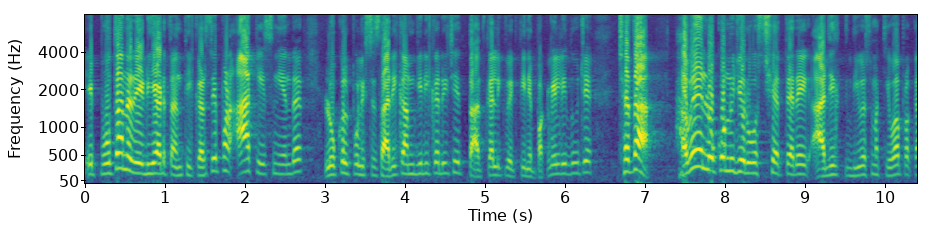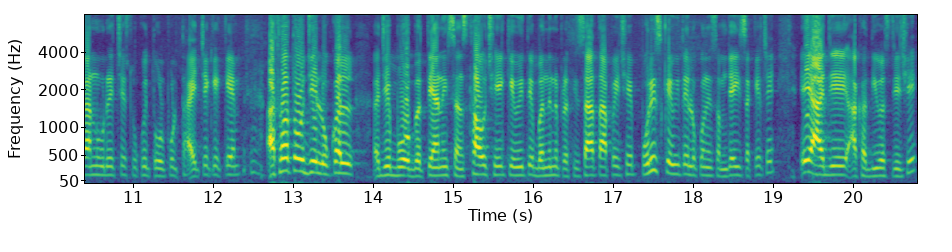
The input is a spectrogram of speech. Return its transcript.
એ પોતાના રેડિયાળ તંત્રથી કરશે. પણ આ કેસની અંદર લોકલ પોલીસે સારી કામગીરી કરી છે, તાત્કાલિક વ્યક્તિને પકડી લીધું છે. છતાં હવે લોકોનું જે રોષ છે અત્યારે આજે દિવસમાં કેવા પ્રકારનું રહે છે શું કોઈ તોડફોડ થાય છે કે કેમ? અથવા તો જે લોકલ જે ત્યાંની સંસ્થાઓ છે એ કેવી રીતે બંધને પ્રતિસાદ આપે છે? પોલીસ કેવી રીતે લોકોને સમજાવી શકે છે? એ આજે આખા દિવસ જે છે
